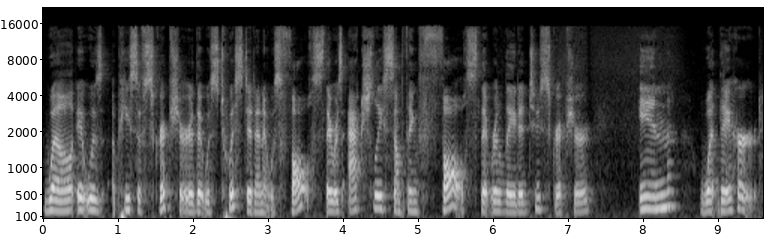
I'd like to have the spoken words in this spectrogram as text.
Well, it was a piece of scripture that was twisted and it was false. There was actually something false that related to scripture in what they heard.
